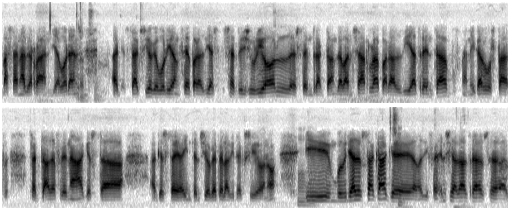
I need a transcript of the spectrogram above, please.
bastant aberrant. Llavors, Doncs sí. aquesta acció que volíem fer per al dia 7 de juliol estem tractant d'avançar-la per al dia 30, una mica doncs, per tractar de frenar aquesta, aquesta intenció que té la direcció. No? Mhm. I voldria destacar que, a diferència d'altres eh,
